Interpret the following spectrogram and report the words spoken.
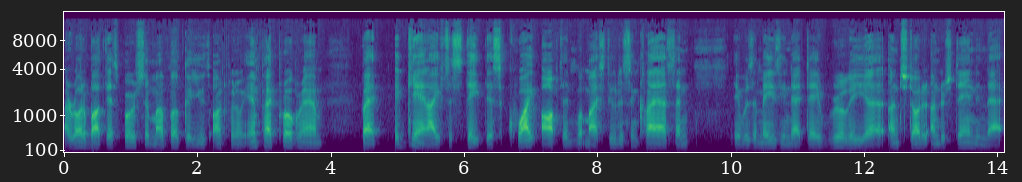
I wrote about this first in my book, A Youth Entrepreneur Impact Program. But again, I used to state this quite often with my students in class, and it was amazing that they really uh, started understanding that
